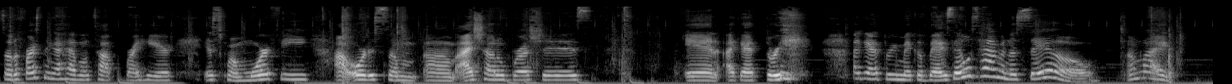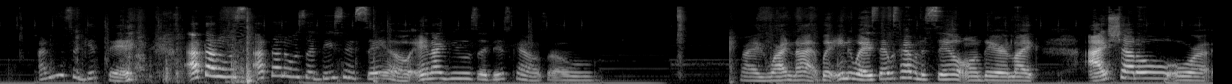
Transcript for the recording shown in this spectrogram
So the first thing I have on top right here is from Morphe. I ordered some um, eyeshadow brushes. And I got three I got three makeup bags. They was having a sale. I'm like, I need to get that. I thought it was I thought it was a decent sale. And I use a discount, so like why not? But anyways, they was having a sale on their like eyeshadow or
